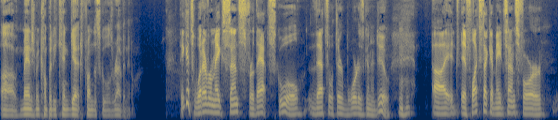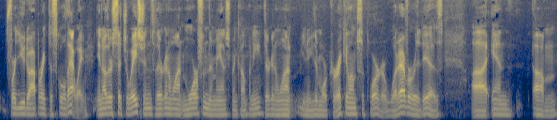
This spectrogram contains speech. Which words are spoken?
uh, management company can get from the school's revenue? I think it's whatever makes sense for that school. That's what their board is going to do. Mm-hmm. Uh, it, at FlexTech, it made sense for for you to operate the school that way. In other situations, they're going to want more from their management company. They're going to want you know either more curriculum support or whatever it is, uh, and um,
